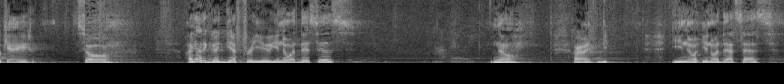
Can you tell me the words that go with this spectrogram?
okay. So, I got a good gift for you. You know what this is? Not really. No. All right. You know you know what that says?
